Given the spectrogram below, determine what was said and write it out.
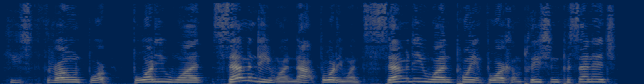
he's thrown for 41, 71, not 41, 71.4 completion percentage,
